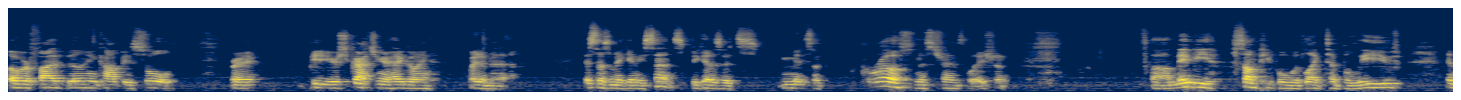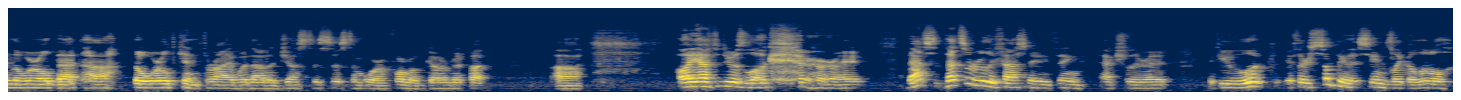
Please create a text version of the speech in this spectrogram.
over five billion copies sold, right? Pete, you're scratching your head, going, "Wait a minute, this doesn't make any sense because it's it's a gross mistranslation." Uh, maybe some people would like to believe in the world that uh, the world can thrive without a justice system or a form of government, but uh, all you have to do is look, right? That's that's a really fascinating thing, actually, right? If you look, if there's something that seems like a little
